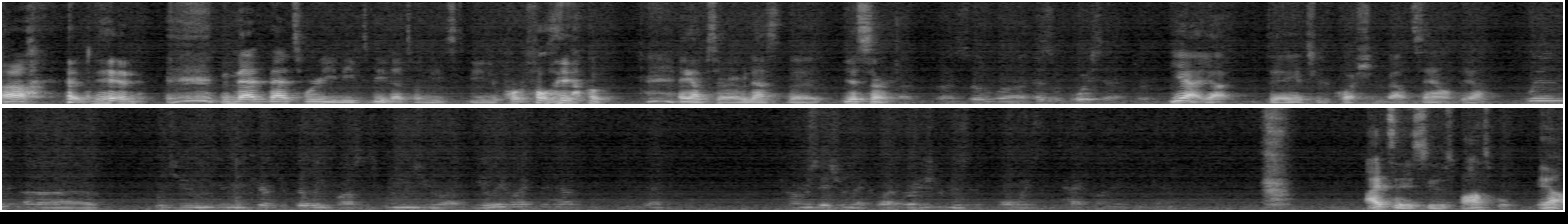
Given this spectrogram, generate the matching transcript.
uh, then, then that that's where you need to be. That's what needs to be in your portfolio. hey, I'm sorry. I would ask the yes, sir. Uh, So, uh, as a voice actor, Yeah, yeah. To answer your question about sound, yeah. when, uh, would you, in the character building process, when would you ideally like to have that conversation, that collaboration, or is it always a tack on it again? I'd say as soon as possible. Yeah.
